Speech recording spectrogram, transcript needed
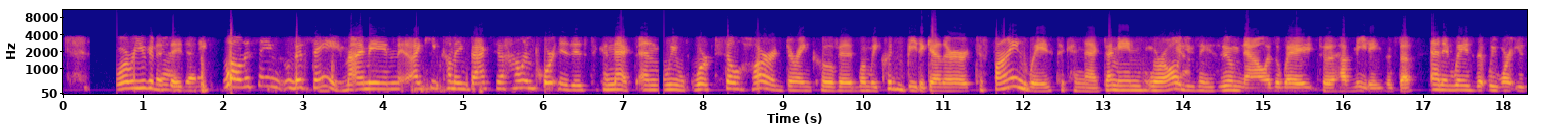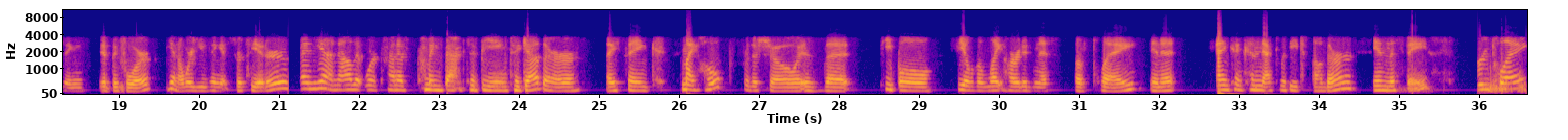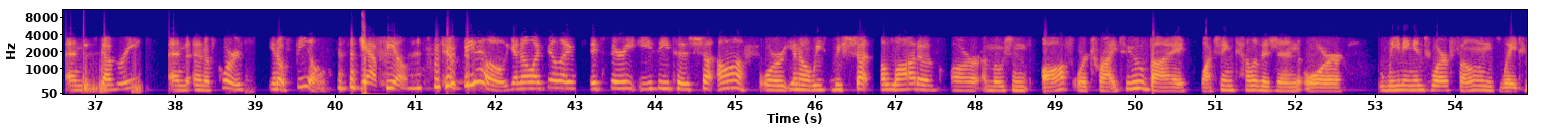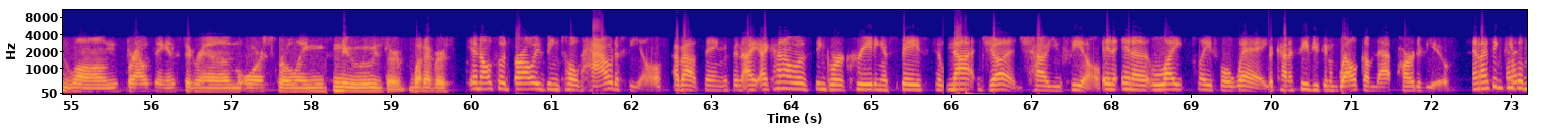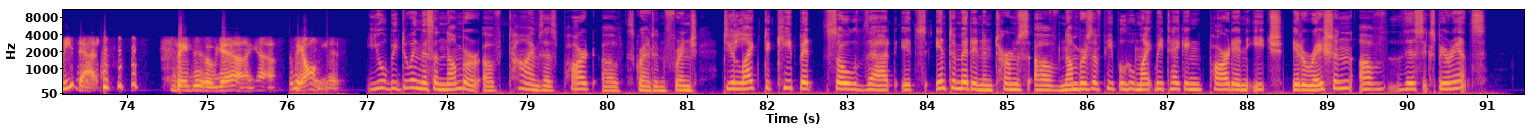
What were you going to yeah. say, Jenny? Well, the same. The same. I mean, I keep coming back to how important it is to connect, and we worked so hard during COVID when we couldn't be together to find ways to connect. I mean, we're all yeah. using Zoom now as a way to have meetings and stuff, and in ways that we weren't using it before. You know, we're using it for theater, and yeah, now that we're kind of coming back to being together, I think my hope for the show is that people feel the lightheartedness of play in it and can connect with each other in the space through play and discovery and and of course you know feel. Yeah feel. To feel you know i feel like it's very easy to shut off or you know we we shut a lot of our emotions off or try to by watching television or leaning into our phones way too long, browsing Instagram or scrolling news or whatever. And also are always being told how to feel about things. And I, I kind of always think we're creating a space to not judge how you feel in, in a light, playful way, to kind of see if you can welcome that part of you. And I think people need that. they do, yeah, yeah. We all need it. You'll be doing this a number of times as part of Scranton Fringe. Do you like to keep it so that it's intimate and in terms of numbers of people who might be taking part in each iteration of this experience?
